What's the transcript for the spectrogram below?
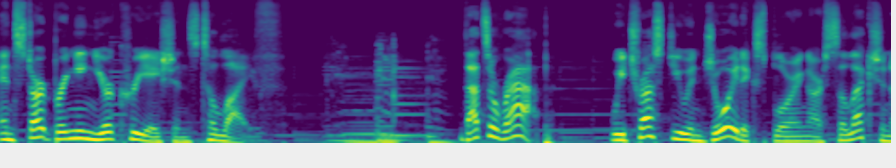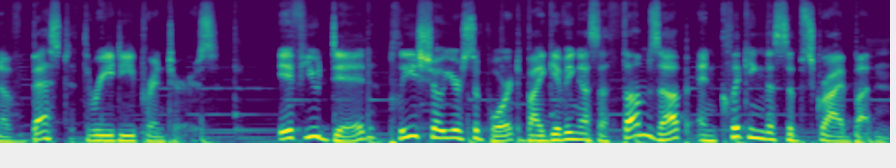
and start bringing your creations to life. That's a wrap. We trust you enjoyed exploring our selection of best 3D printers. If you did, please show your support by giving us a thumbs up and clicking the subscribe button.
